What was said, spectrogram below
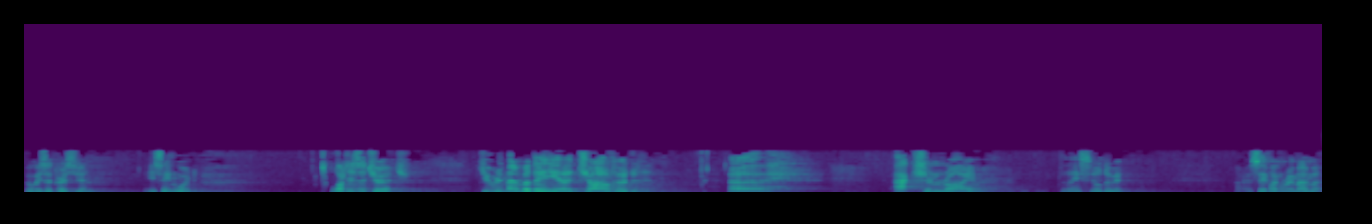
Who is a Christian? It's inward. What is a church? Do you remember the uh, childhood uh, action rhyme? Do they still do it? Right, see if I can remember.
